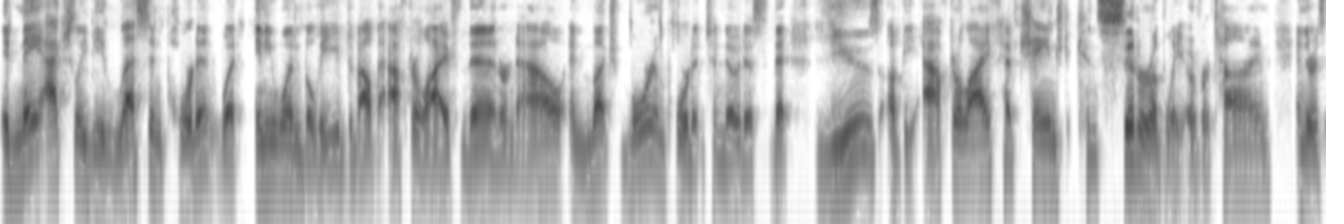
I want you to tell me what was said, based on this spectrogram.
It may actually be less important what anyone believed about the afterlife then or now, and much more important to notice that views of the afterlife have changed considerably over time, and there is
